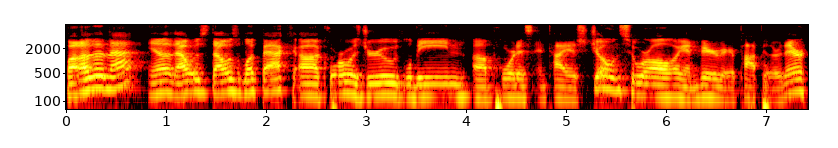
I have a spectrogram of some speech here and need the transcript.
but other than that, you know, that was that was a look back. Uh, core was Jrue, LaVine, uh, Portis, and Tyus Jones, who were all again very very popular there.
